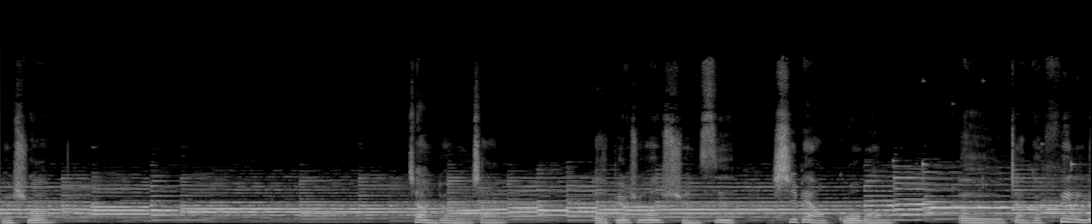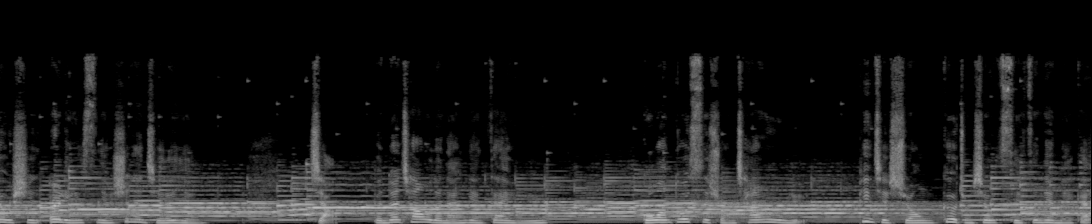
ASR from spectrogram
比如说，这样一段文章，呃，比如说选自西班牙国王呃，这样个费利六世二零一四年圣诞节的演讲。本段唱入的难点在于，国王多次使用插入语，并且使用各种修辞增添美感。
